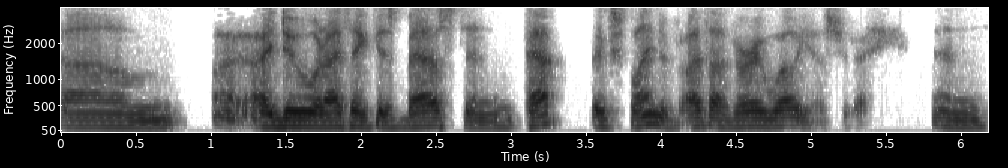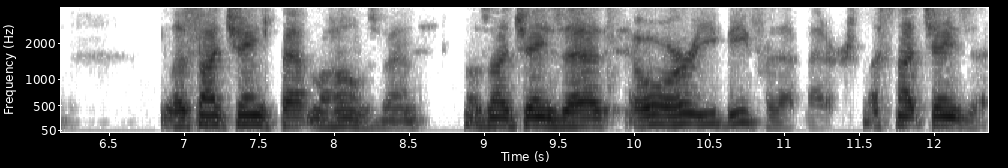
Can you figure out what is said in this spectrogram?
um, I, I, do what I think is best. And Pat explained it, I thought, very well yesterday. And let's not change Pat Mahomes, man. Let's not change that, or EB for that matter. Let's not change that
